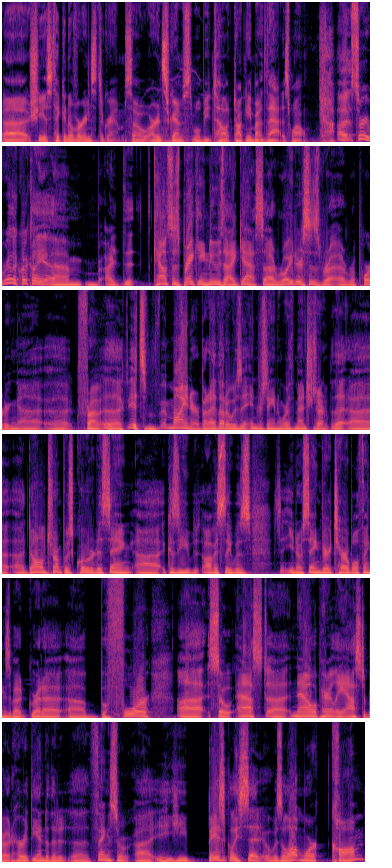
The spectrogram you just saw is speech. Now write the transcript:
uh, she has taken over Instagram. So our Instagrams will be ta- talking about that as well. Uh, sorry, really quickly, um, I, counts as breaking news, I guess. Uh, Reuters is re- uh, reporting uh, uh, from uh, it's minor, but I thought it was interesting and worth mentioning that uh, uh, Donald Trump was quoted as saying because he obviously was you know saying very terrible things about Greta uh, before, uh, so asked uh, now apparently asked about her at the end of the uh, thing. So uh, he. basically said it was a lot more calm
